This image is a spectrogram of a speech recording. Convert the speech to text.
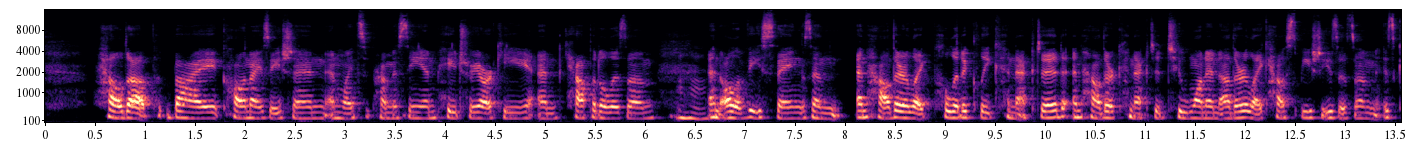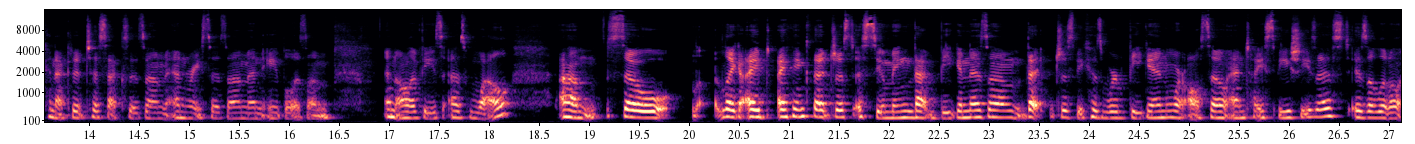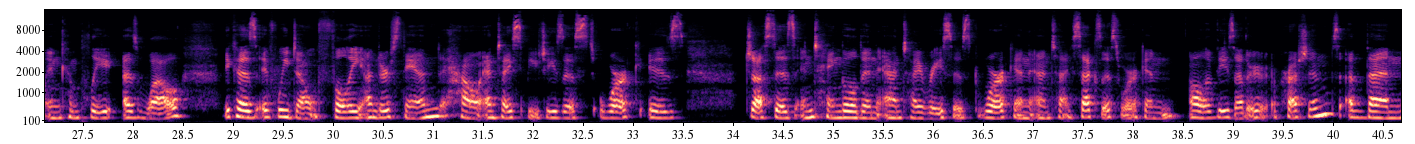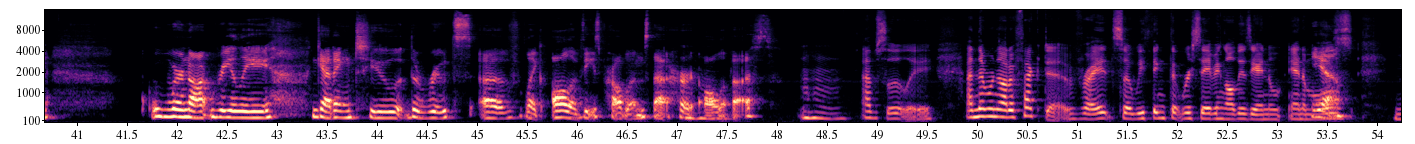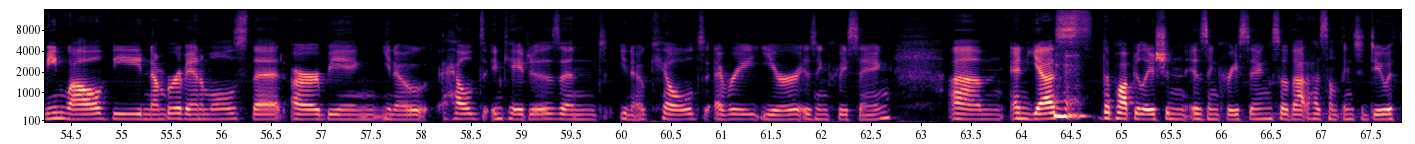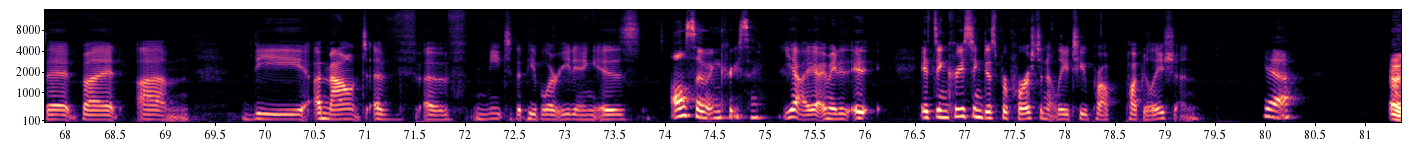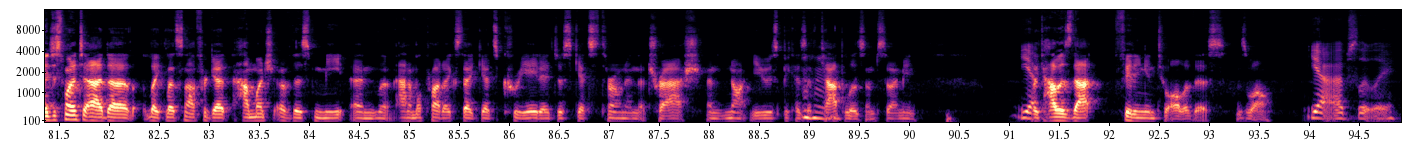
held up by colonization and white supremacy and patriarchy and capitalism mm-hmm. and all of these things and and how they're like politically connected and how they're connected to one another like how speciesism is connected to sexism and racism and ableism and all of these as well um, so like I I think that just assuming that veganism that just because we're vegan we're also anti-speciesist is a little incomplete as well because if we don't fully understand how anti-speciesist work is just as entangled in anti-racist work and anti-sexist work and all of these other oppressions then we're not really getting to the roots of like all of these problems that hurt mm-hmm. all of us Mm-hmm. Absolutely. And then we're not effective, right? So we think that we're saving all these anim- animals. Yeah. Meanwhile, the number of animals that are being, you know, held in cages and, you know, killed every year is increasing. Um, and yes, mm-hmm. the population is increasing, so that has something to do with it. But um, the amount of of meat that people are eating is also increasing. Yeah, yeah. I mean, it, it it's increasing disproportionately to prop- population. Yeah. And I just wanted to add, uh, like, let's not forget how much of this meat and animal products that gets created just gets thrown in the trash and not used because mm-hmm. of capitalism. So, I mean, yeah, like, how is that fitting into all of this as well? Yeah, absolutely.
